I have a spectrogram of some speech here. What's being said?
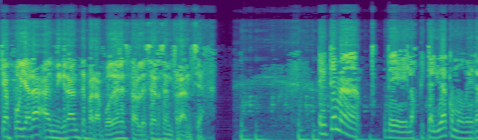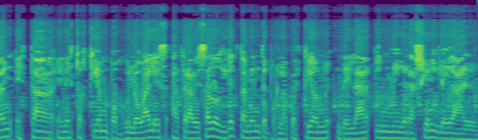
que apoyará al migrante para poder establecerse en Francia. El tema de la hospitalidad, como verán, está en estos tiempos globales atravesado directamente por la cuestión de la inmigración ilegal.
